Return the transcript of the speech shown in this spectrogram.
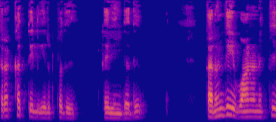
கிரக்கத்தில் இருப்பது தெரிந்தது. கருங்கை வாணனுக்கு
